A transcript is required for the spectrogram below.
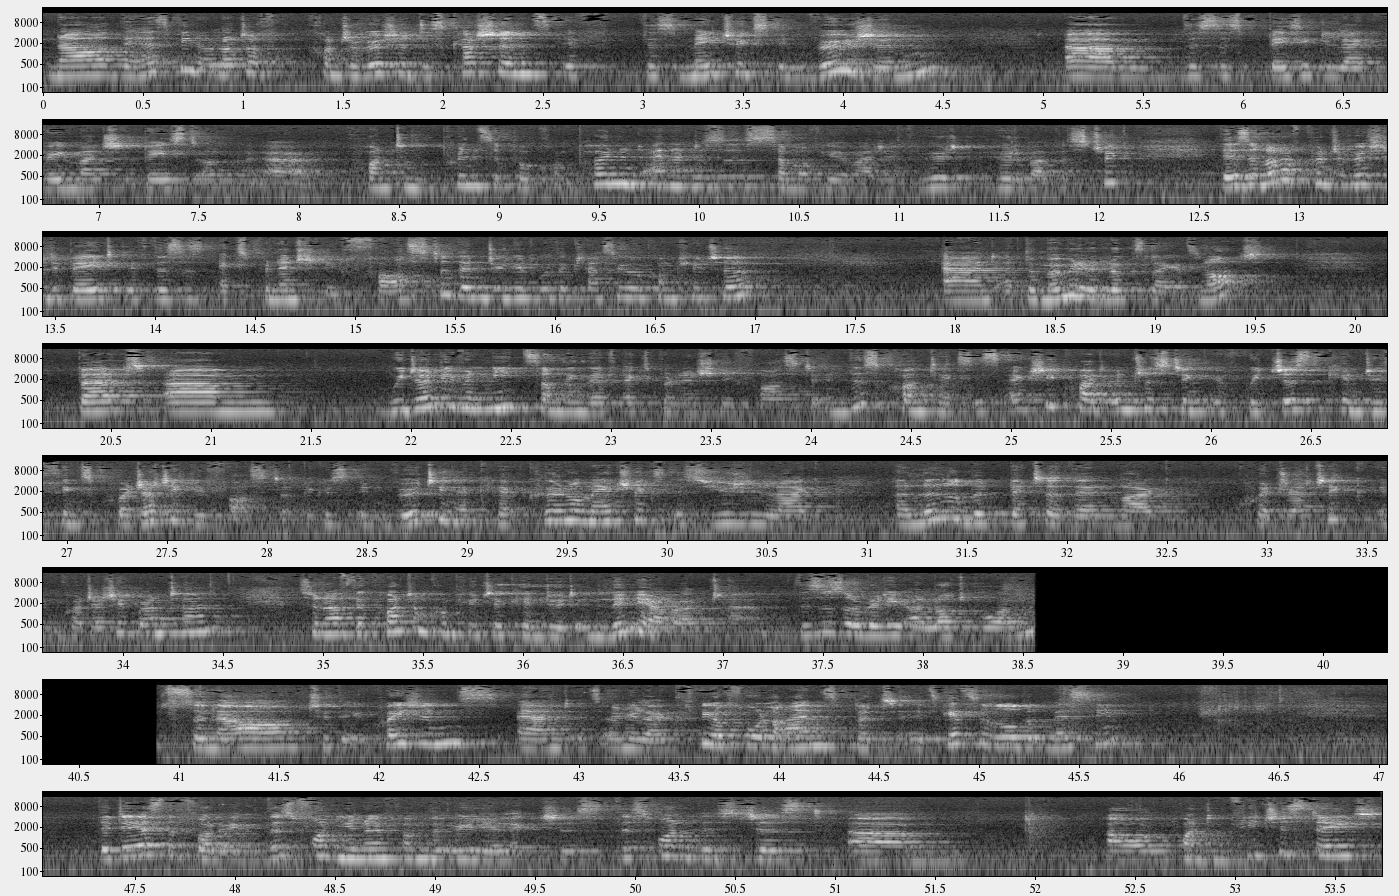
Now, there has been a lot of controversial discussions if this matrix inversion, um, this is basically like very much based on uh, quantum principal component analysis. Some of you might have heard, heard about this trick. There's a lot of controversial debate if this is exponentially faster than doing it with a classical computer. And at the moment it looks like it's not. But um, we don't even need something that's exponentially faster. In this context, it's actually quite interesting if we just can do things quadratically faster, because inverting a kernel matrix is usually like a little bit better than like quadratic in quadratic runtime. So now if the quantum computer can do it in linear runtime, this is already a lot one. So now to the equations, and it's only like three or four lines, but it gets a little bit messy. The idea is the following. This one you know from the earlier lectures. This one is just um, our quantum feature state,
